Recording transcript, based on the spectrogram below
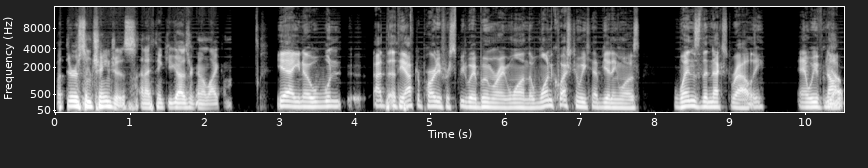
but there are some changes, and I think you guys are going to like them. Yeah, you know, when at the, at the after party for Speedway Boomerang One, the one question we kept getting was, when's the next rally? And we've not yep.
